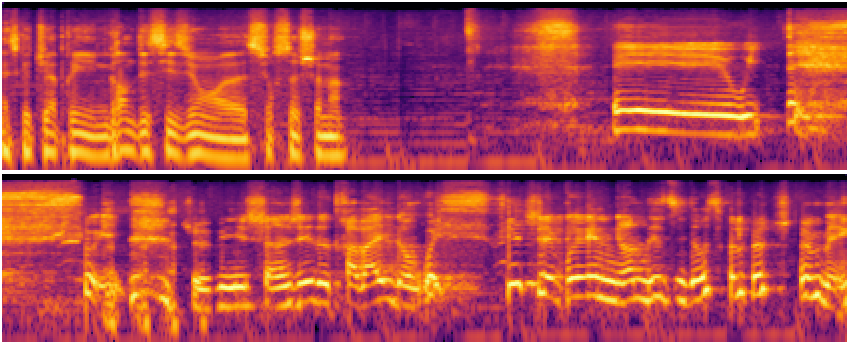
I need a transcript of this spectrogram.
Est-ce que tu as pris une grande décision sur ce chemin? Et oui, oui, je vais changer de travail, donc oui, j'ai pris une grande décision sur le chemin.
